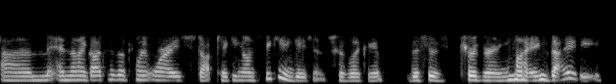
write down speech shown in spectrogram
Um, and then I got to the point where I stopped taking on speaking engagements because, like, this is triggering my anxiety.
